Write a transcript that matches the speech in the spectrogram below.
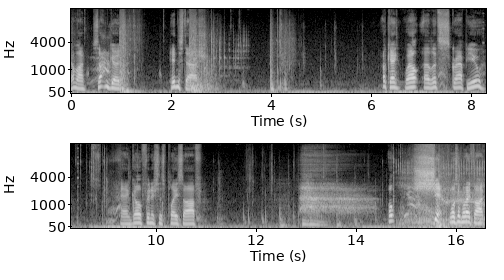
Come on, something good. Hidden stash. Okay, well, uh, let's scrap you and go finish this place off. Oh, shit! Wasn't what I thought.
